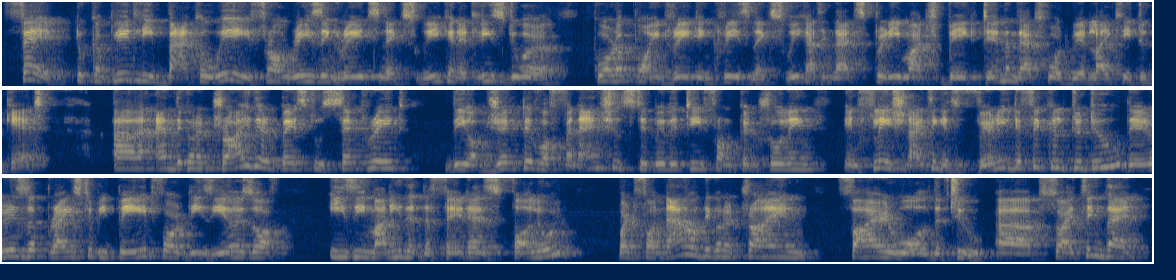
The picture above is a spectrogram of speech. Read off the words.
Fed to completely back away from raising rates next week and at least do a quarter point rate increase next week. I think that's pretty much baked in, and that's what we're likely to get. Uh, and they're going to try their best to separate the objective of financial stability from controlling inflation. I think it's very difficult to do. There is a price to be paid for these years of easy money that the Fed has followed. But for now, they're going to try and firewall the two. Uh, so I think that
